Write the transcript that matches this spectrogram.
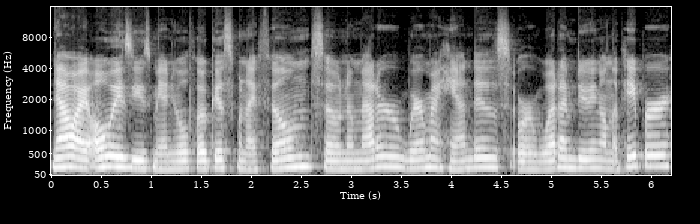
Now I always use manual focus when I film, so no matter where my hand is or what I'm doing on the paper,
